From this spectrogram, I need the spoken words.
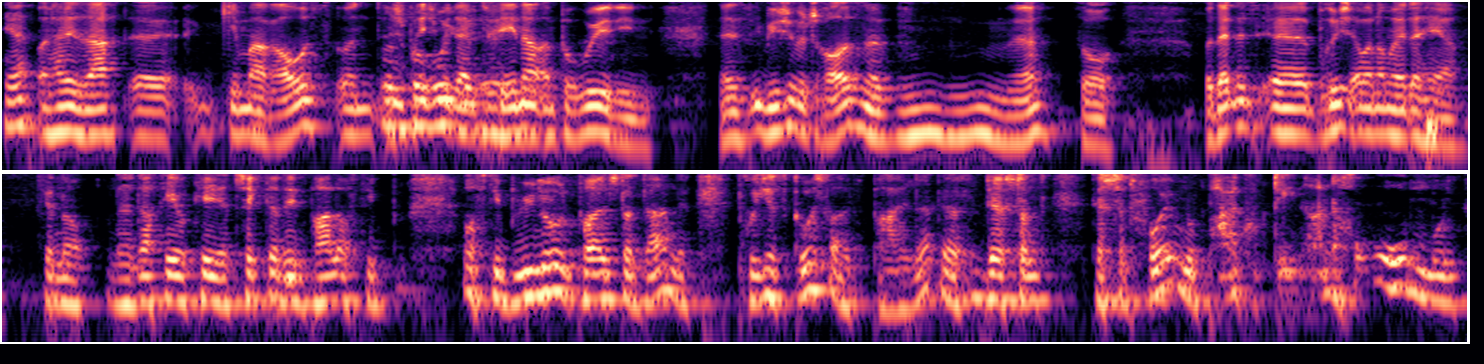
ja. und hat gesagt, äh, geh mal raus und, Und sprich mit deinem. Trainer und beruhige ihn. Dann ist Ibišević raus und dann, ja, so. Und dann ist äh, Brüch aber nochmal hinterher. Genau. Und dann dachte ich, okay, jetzt schickt er den Pal auf die, auf die Bühne und Pal stand da. Ne? Brüch ist größer als Pal, ne? Der, der stand, der stand vor ihm und Pal guckte ihn an nach oben und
